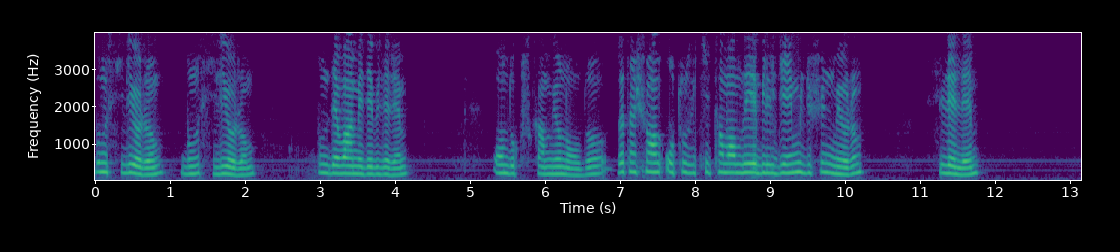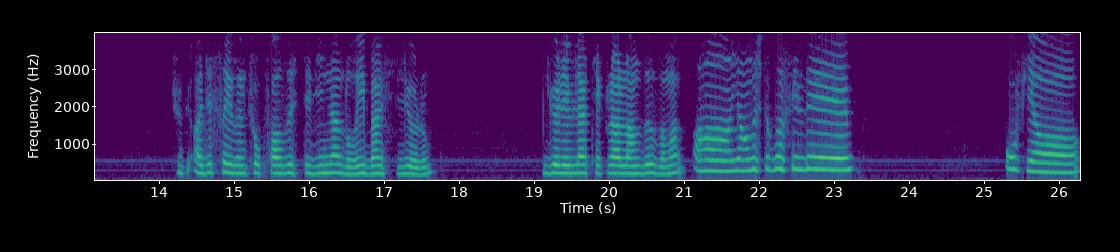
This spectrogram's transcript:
Bunu siliyorum. Bunu siliyorum. Bunu devam edebilirim. 19 kamyon oldu. Zaten şu an 32 tamamlayabileceğimi düşünmüyorum. Silelim. Çünkü adet sayılarını çok fazla istediğinden dolayı ben siliyorum. Görevler tekrarlandığı zaman aa yanlışlıkla sildim. Of ya.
